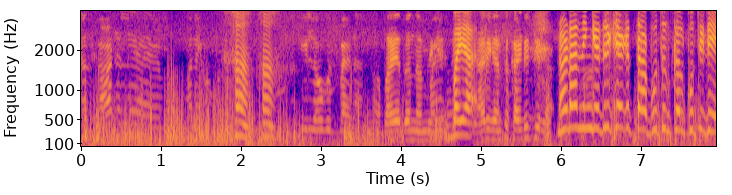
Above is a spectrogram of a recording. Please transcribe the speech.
ಅಲ್ಲಿ ಕಾಡಲ್ಲೇ ಮನೆಗೆ ಹೋಗೋದು ಹಾಂ ಹಾಂ. ಇಲ್ಲಿ ಹೋಗೋದು ಬೇಡ ಭಯದ ನಂಬಿಕೆ. ಭಯ. ಯಾರಿಗಂತೂ ಕಂಡಿದ್ದಿಲ್ಲ ನೋಡ ನಿಂಗೆ ಹೆದರಿಕೆ ಆಗುತ್ತಾ? ಭೂತದ ಕಲ್ಲು ಕೂತಿದೆ.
